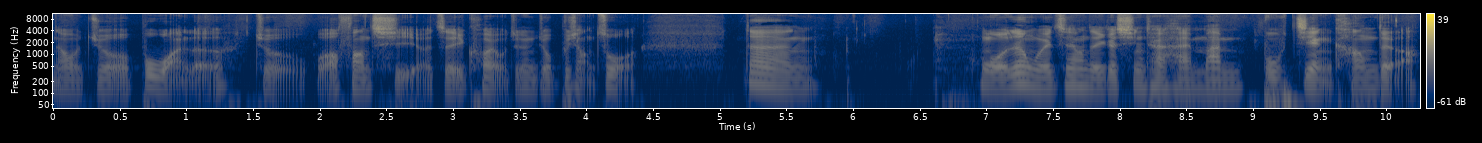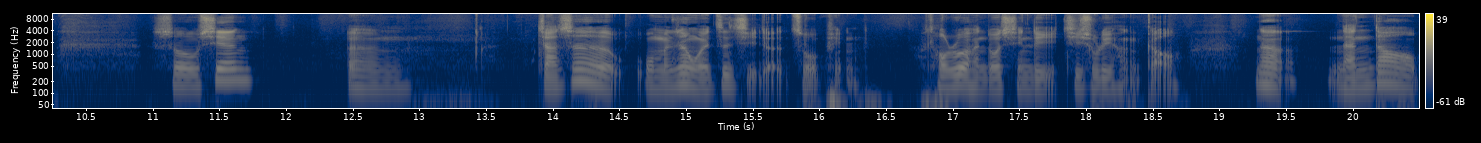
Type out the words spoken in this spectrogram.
那我就不玩了，就我要放弃了这一块，我真的就不想做，但。我认为这样的一个心态还蛮不健康的啊。首先，嗯，假设我们认为自己的作品投入了很多心力，技术力很高，那难道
